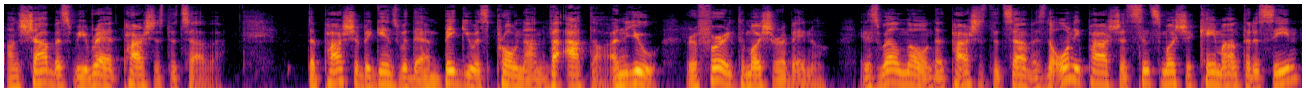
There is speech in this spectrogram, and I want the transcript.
On Shabbos we read Parshas Tetzaveh. The parsha begins with the ambiguous pronoun va'ata and you, referring to Moshe Rabbeinu. It is well known that Parshas Tetzaveh is the only parsha since Moshe came onto the scene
